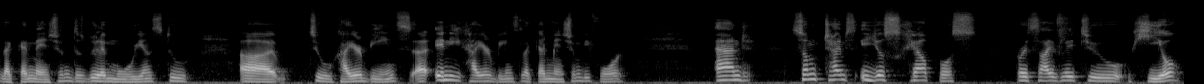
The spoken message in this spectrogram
like I mentioned, the Lemurians, to uh, to higher beings, uh, any higher beings, like I mentioned before. And sometimes it just helps us precisely to heal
